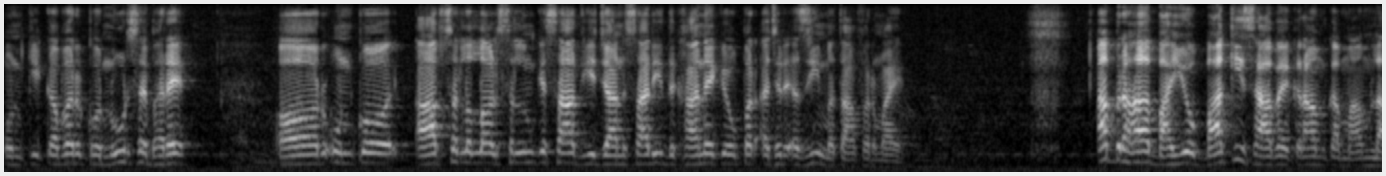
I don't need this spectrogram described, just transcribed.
ان کی قبر کو نور سے بھرے اور ان کو آپ صلی اللہ علیہ وسلم کے ساتھ یہ جانساری دکھانے کے اوپر اجر عظیم عطا فرمائے۔ اب رہا بھائیو باقی صحابہ کرام کا معاملہ،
